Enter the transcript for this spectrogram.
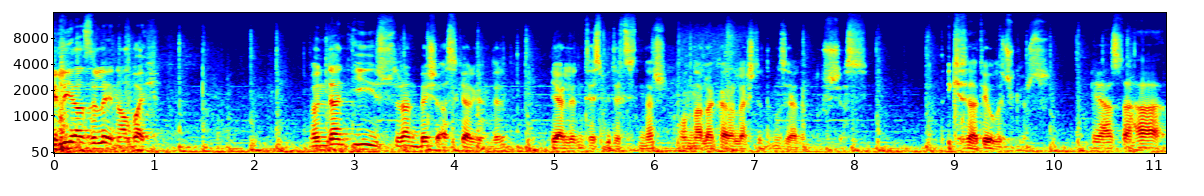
Birliği hazırlayın albay. Önden iyi iş süren beş asker gönderin. Diğerlerini tespit etsinler. Onlarla kararlaştırdığımız yerde buluşacağız. İki saate yola çıkıyoruz. Biraz daha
